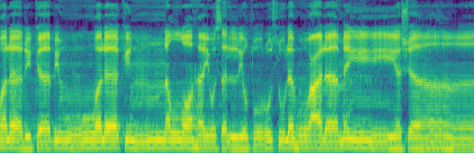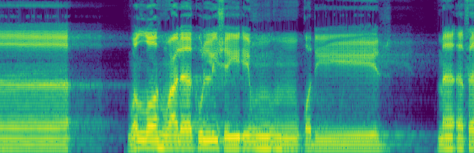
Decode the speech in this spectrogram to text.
ولا ركاب ولكن الله يسلط رسله على من يشاء. والله على كل شيء قدير. ما أفاء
